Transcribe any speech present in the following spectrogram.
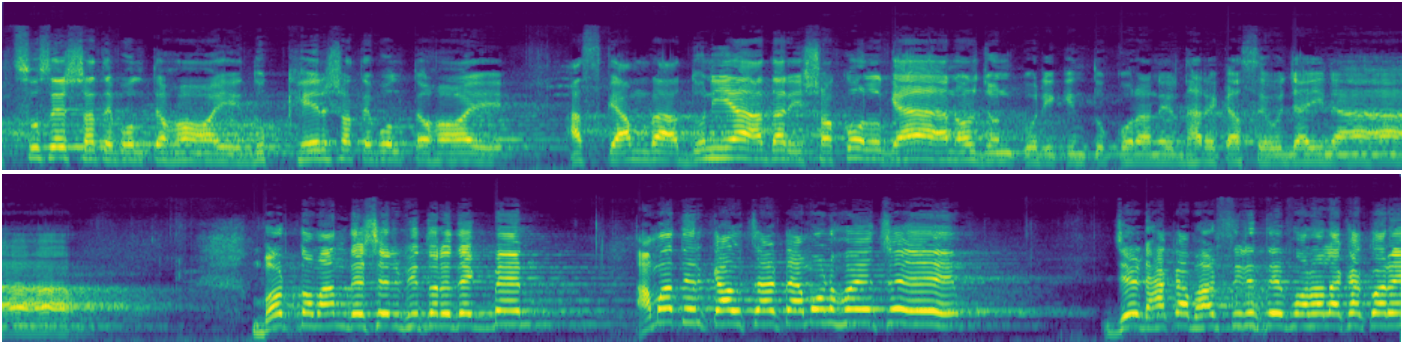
আফসোসের সাথে বলতে হয়, দুঃখের সাথে বলতে হয়, আজকে আমরা দুনিয়াদারি সকল জ্ঞান অর্জন করি, কিন্তু কোরআনের ধারে কাছেও যাই না। বর্তমান দেশের ভিতরে দেখবেন, আমাদের কালচারটা এমন হয়েছে যে ঢাকা ভার্সিটিতে পড়ালেখা করে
